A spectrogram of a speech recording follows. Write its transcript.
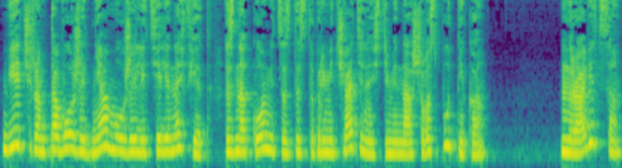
Вечером того же дня мы уже летели на Фет, знакомиться с достопримечательностями нашего спутника. «Нравится?»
